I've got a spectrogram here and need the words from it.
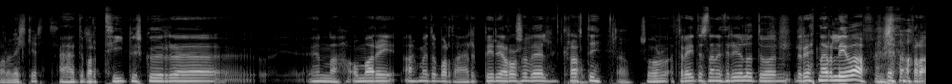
Bara vel gert. Þetta er bara típiskur uh, hérna, Omari Ahmed og Barta, hann byrja rosa vel krafti, Já, já. svo þreytist hann í þriðlötu og rétt nær að lifa af. Bara,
